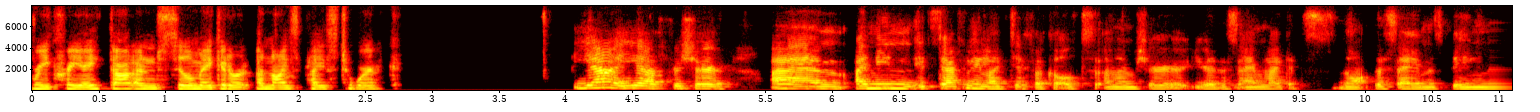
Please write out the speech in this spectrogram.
recreate that and still make it a, a nice place to work? Yeah, yeah, for sure. Um, I mean, it's definitely like difficult, and I'm sure you're the same. Like, it's not the same as being in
